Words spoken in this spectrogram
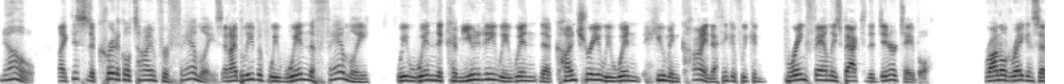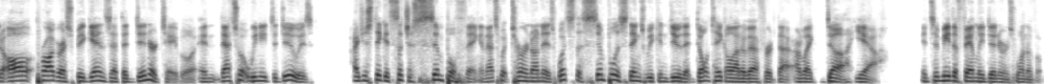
no, like this is a critical time for families. And I believe if we win the family, we win the community, we win the country, we win humankind. I think if we could bring families back to the dinner table. Ronald Reagan said all progress begins at the dinner table. And that's what we need to do is I just think it's such a simple thing. And that's what turn on is. What's the simplest things we can do that don't take a lot of effort that are like, duh, yeah. And to me, the family dinner is one of them.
